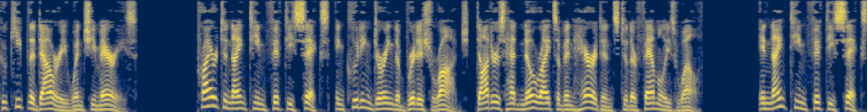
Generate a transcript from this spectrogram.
who keep the dowry when she marries. Prior to 1956, including during the British Raj, daughters had no rights of inheritance to their family's wealth. In 1956,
